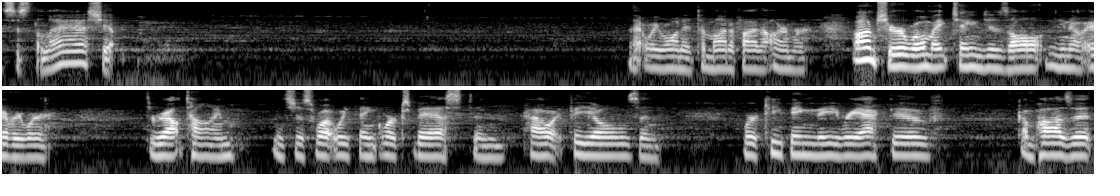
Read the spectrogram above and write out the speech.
This is the last ship. That we wanted to modify the armor. I'm sure we'll make changes all, you know, everywhere throughout time. It's just what we think works best and how it feels and we're keeping the reactive composite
